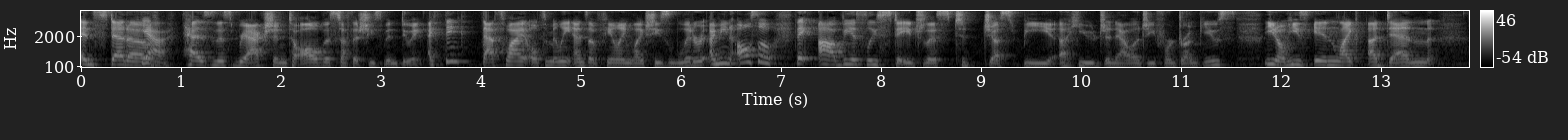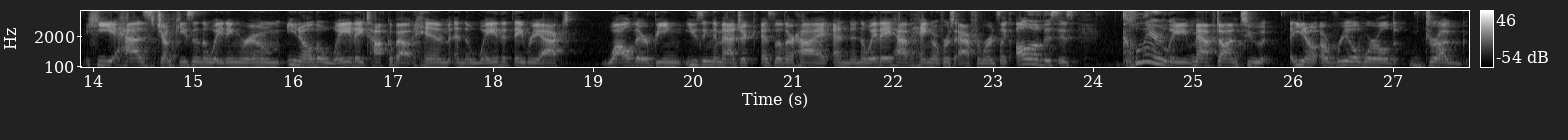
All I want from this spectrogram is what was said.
instead of yeah. has this reaction to all the stuff that she's been doing. I think that's why it ultimately ends up feeling like she's literally. I mean, also, they obviously stage this to just be a huge analogy for drug use. You know, he's in like a den. He has junkies in the waiting room. You know, the way they talk about him and the way that they react while they're being using the magic as though they're high, and then the way they have hangovers afterwards. Like all of this is clearly mapped onto you know a real world drug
